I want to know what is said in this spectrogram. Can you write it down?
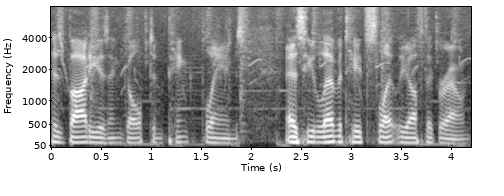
His body is engulfed in pink flames as he levitates slightly off the ground.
